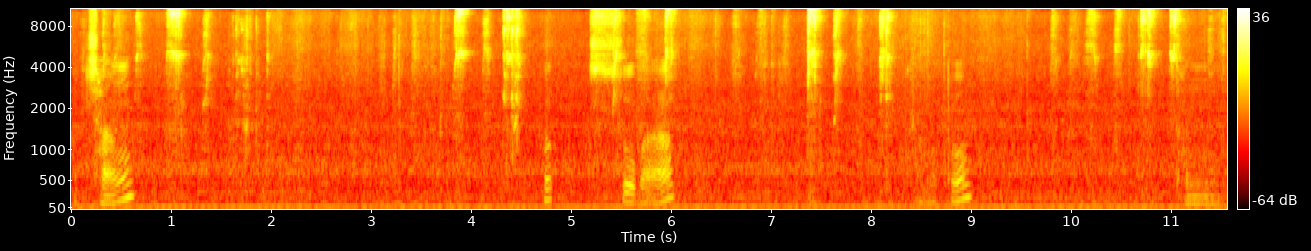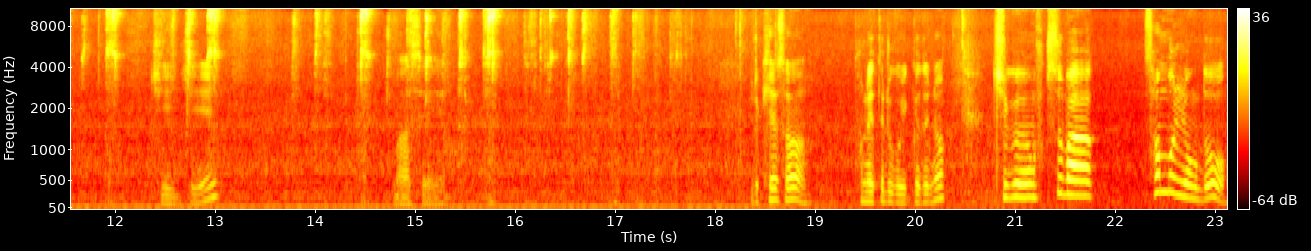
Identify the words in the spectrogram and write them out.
고창 흑수박 또 던지지 마세요. 이렇게 해서 보내드리고 있거든요. 지금 흑수박 선물용도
